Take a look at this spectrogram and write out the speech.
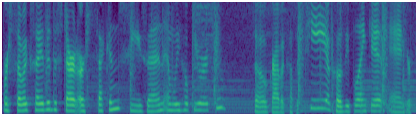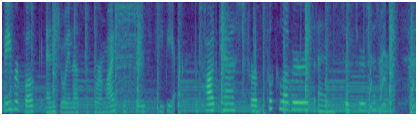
We're so excited to start our second season, and we hope you are too. So grab a cup of tea, a cozy blanket, and your favorite book, and join us for My Sisters TBR. The podcast for book lovers and sisters at heart.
